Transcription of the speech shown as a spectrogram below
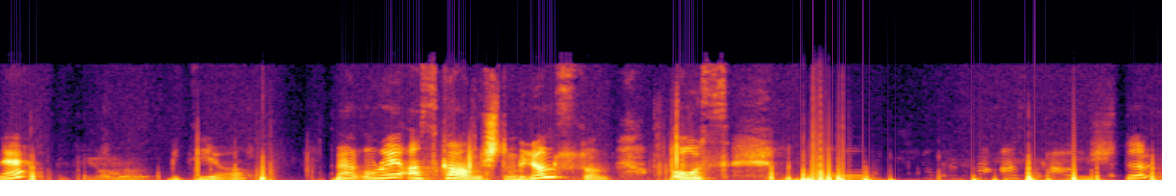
Ne? Bitiyor mu? Bitiyor. Ben oraya az kalmıştım biliyor musun? O o az kalmıştım.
